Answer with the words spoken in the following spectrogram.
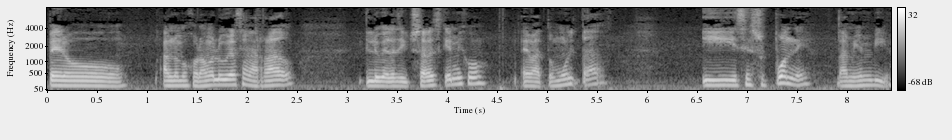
Pero a lo mejor no lo hubieras agarrado y le hubieras dicho, ¿sabes qué, mijo? Ahí va tu multa. Y se supone, también vi,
